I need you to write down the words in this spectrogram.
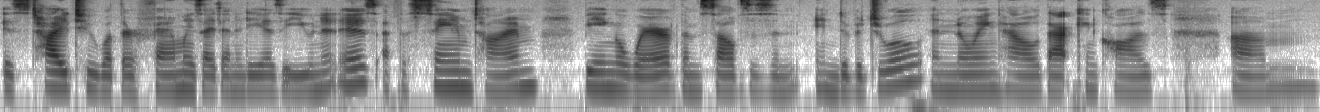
is tied to what their family's identity as a unit is at the same time being aware of themselves as an individual and knowing how that can cause um,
